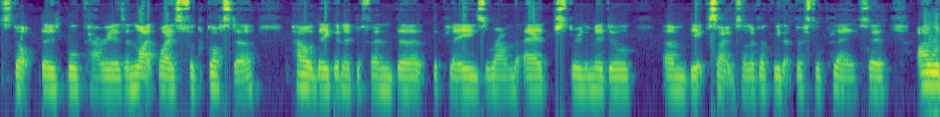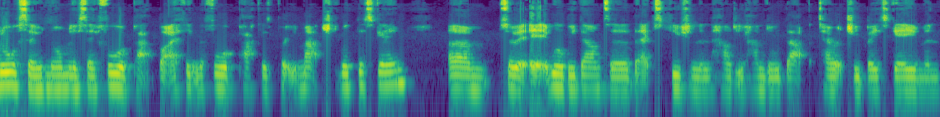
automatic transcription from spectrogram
stop those ball carriers? And likewise for Gloucester, how are they going to defend the, the plays around the edge through the middle? Um, the exciting style of rugby that Bristol play. So I would also normally say forward pack, but I think the forward pack is pretty matched with this game. Um, so it, it, will be down to the execution and how do you handle that territory based game and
